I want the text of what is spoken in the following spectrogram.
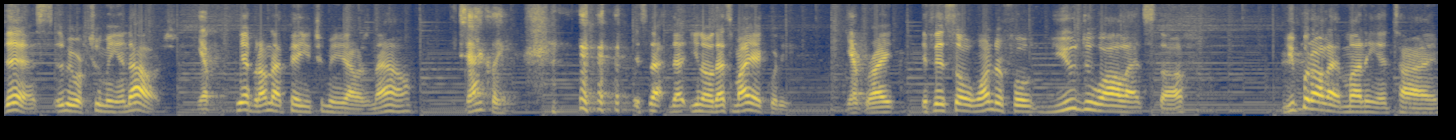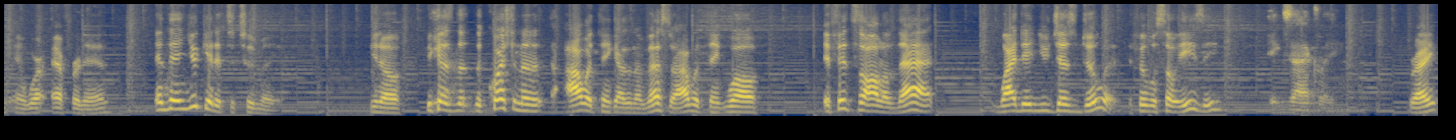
this. It'll be worth two million dollars. Yep. Yeah, but I'm not paying you two million dollars now. Exactly. It's not that you know that's my equity, yep. right? If it's so wonderful, you do all that stuff. You Mhm. put all that money and time and work effort in, and then you get it to two million. You know, because the, the question that I would think as an investor, I would think, well, if it's all of that, why didn't you just do it? If it was so easy, Exactly. right?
